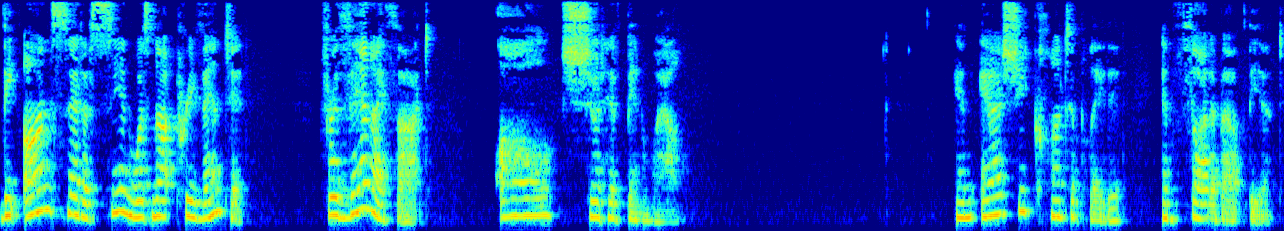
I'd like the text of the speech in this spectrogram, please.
the onset of sin was not prevented. For then I thought, all should have been well. And as she contemplated and thought about it,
